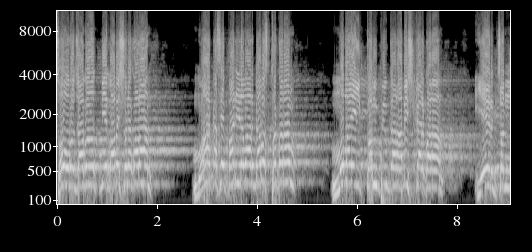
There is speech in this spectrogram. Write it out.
সৌর জগৎ নিয়ে গবেষণা করান মহাকাশে পাড়ি দেওয়ার ব্যবস্থা করান মোবাইল কম্পিউটার আবিষ্কার করা, এর জন্য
